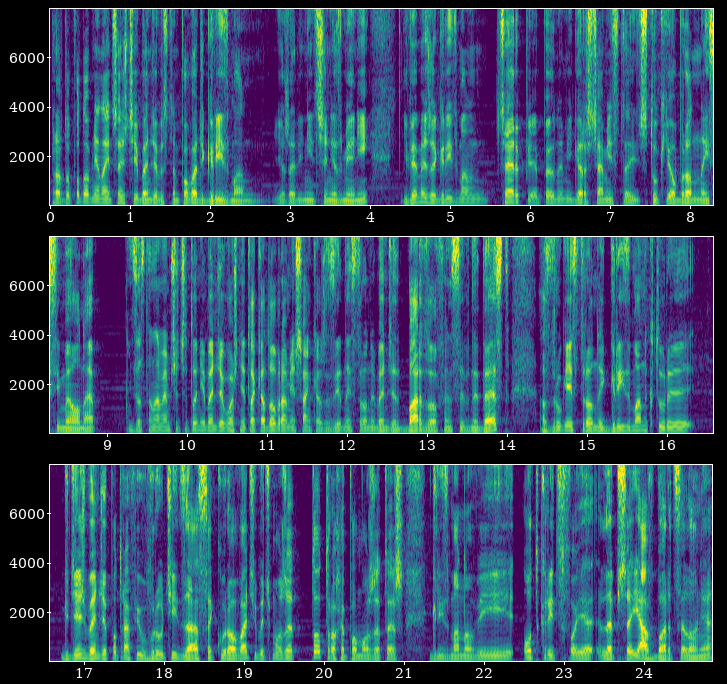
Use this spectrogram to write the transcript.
prawdopodobnie najczęściej będzie występować Griezmann, jeżeli nic się nie zmieni. I wiemy, że Griezmann czerpie pełnymi garściami z tej sztuki obronnej Simeone. I zastanawiam się, czy to nie będzie właśnie taka dobra mieszanka, że z jednej strony będzie bardzo ofensywny Dest, a z drugiej strony Griezmann, który gdzieś będzie potrafił wrócić, zaasekurować i być może to trochę pomoże też Griezmannowi odkryć swoje lepsze ja w Barcelonie,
